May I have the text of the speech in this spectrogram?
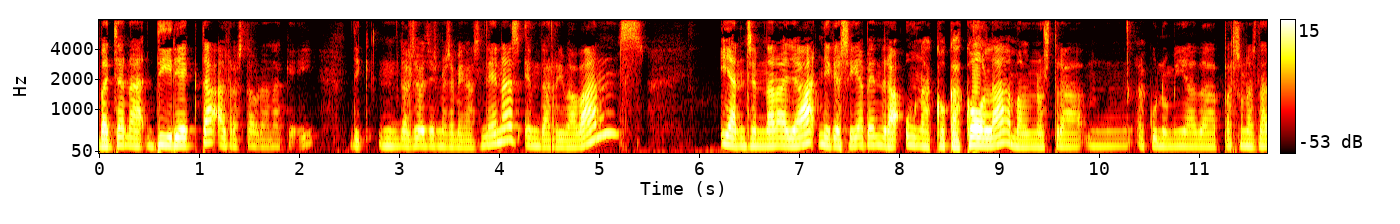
vaig anar directe al restaurant aquell. Dic, els vaig dir les amigues, nenes, hem d'arribar abans i ens hem d'anar allà, ni que sigui a prendre una Coca-Cola amb la nostra mm, economia de persones de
